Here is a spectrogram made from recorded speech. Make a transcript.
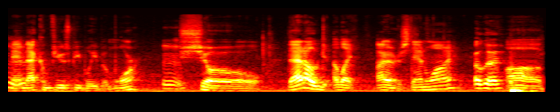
mhm. and that confused people even more. Mm. So that I'll like I understand why. Okay. Um,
